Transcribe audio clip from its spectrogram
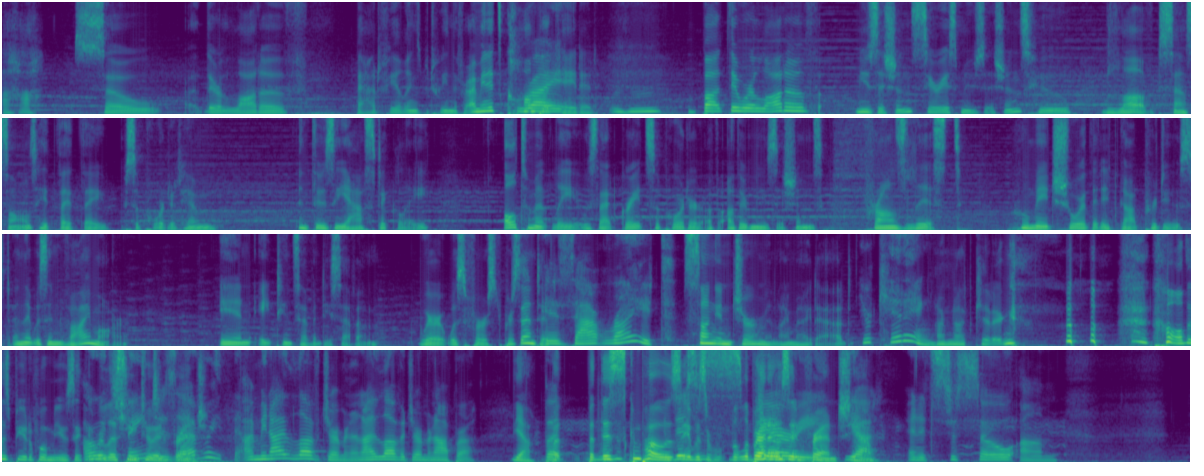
Aha. So uh, there are a lot of bad feelings between the. fr- I mean, it's complicated. Mm-hmm. But there were a lot of musicians, serious musicians, who loved Saint-Saëns. That they supported him enthusiastically. Ultimately, it was that great supporter of other musicians, Franz Liszt, who made sure that it got produced. And it was in Weimar in 1877 where it was first presented. Is that right? Sung in German, I might add. You're kidding. I'm not kidding. All this beautiful music that oh, we're listening to in French. everything. I mean, I love German and I love a German opera. Yeah, But but but, this is composed. This it was the librettos very- in French. Yeah. And it's just so um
